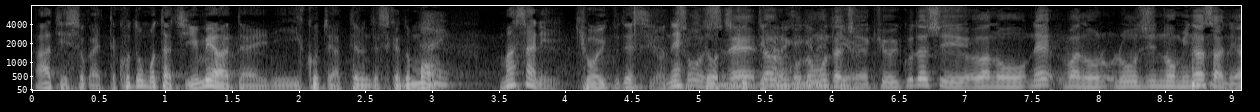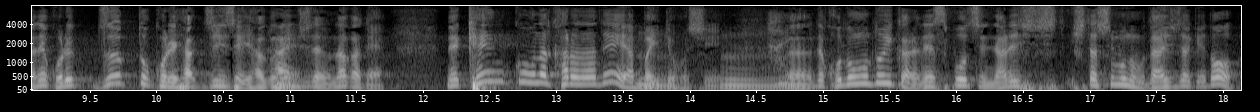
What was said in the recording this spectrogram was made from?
アーティストがいて子どもたち夢を与えに行くことをやってるんですけども、はい。まさに教育ですよね、そうですね。だから子供たちには教育だしあの、ね、あの老人の皆さんにはねこれずっとこれ100人生100年時代の中で、ね、健康な体でやっぱりいてほしい、うん。で子供の時からねスポーツに慣れ親しむのも大事だけど、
